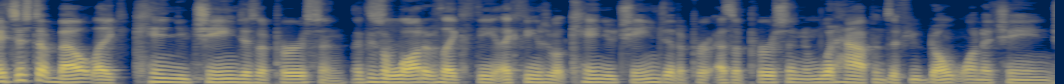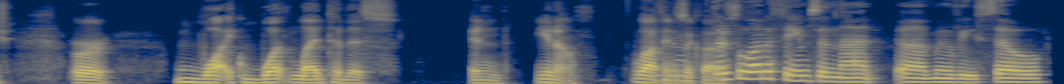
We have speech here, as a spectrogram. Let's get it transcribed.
it's just about like can you change as a person like there's a lot of like the- like themes about can you change at a per- as a person and what happens if you don't want to change or what like what led to this and you know a lot of things like that There's a lot of themes in that uh, movie. So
